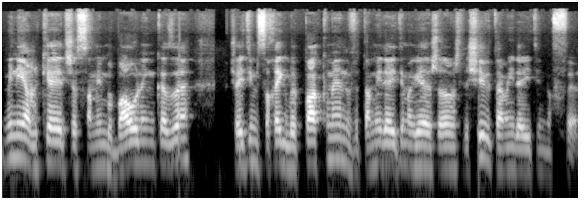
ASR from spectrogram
מיני ארקייד ששמים בבאולינג כזה, שהייתי משחק בפאקמן ותמיד הייתי מגיע לשלב השלישי ותמיד הייתי נופל.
